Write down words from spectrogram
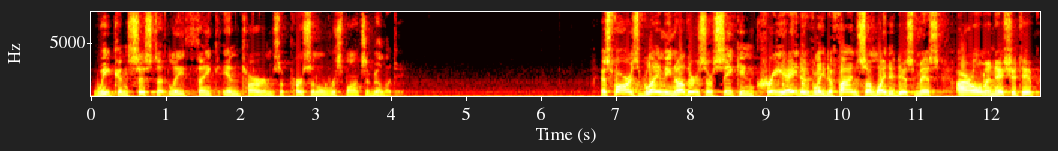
we consistently think in terms of personal responsibility. As far as blaming others or seeking creatively to find some way to dismiss our own initiative,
